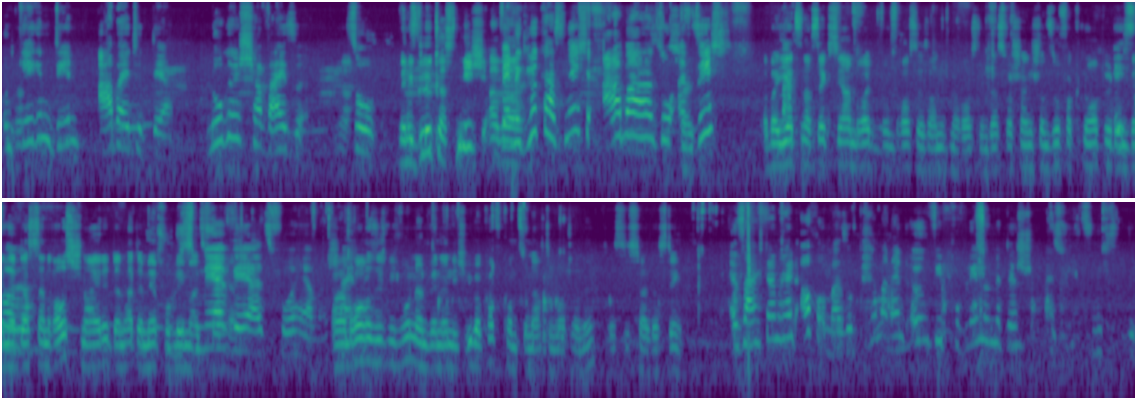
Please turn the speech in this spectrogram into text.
und Ja. gegen den arbeitet der. Logischerweise. Ja. So, Wenn du Glück hast, nicht, aber, wenn du Glück hast, nicht, aber so an halt- sich, aber jetzt nach 6 Jahren brauch- brauchst du das auch nicht mehr rausnehmen. Das ist wahrscheinlich schon so verknorpelt Ich und wenn er das dann rausschneidet, dann hat er mehr Probleme als mehr vorher. weh als vorher Aber man wahrscheinlich. braucht er sich nicht wundern, wenn er nicht über Kopf kommt, so nach dem Motto, ne? Das ist halt das Ding. Sage ich dann halt auch immer, so permanent irgendwie Probleme mit der Schulter, also jetzt nicht so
